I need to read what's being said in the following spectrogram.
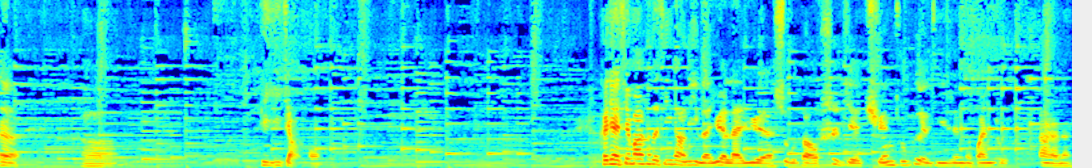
的呃第一脚。可见星巴克的影响力呢，越来越受到世界全球各地人的关注。当然呢，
